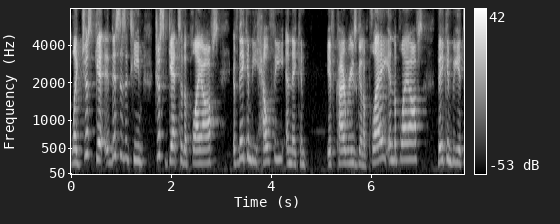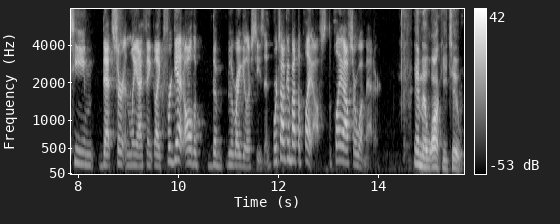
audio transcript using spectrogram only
Like just get this is a team, just get to the playoffs. if they can be healthy and they can, if Kyrie's going to play in the playoffs, they can be a team that certainly I think like forget all the, the the regular season. We're talking about the playoffs. The playoffs are what matter. And Milwaukee too.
